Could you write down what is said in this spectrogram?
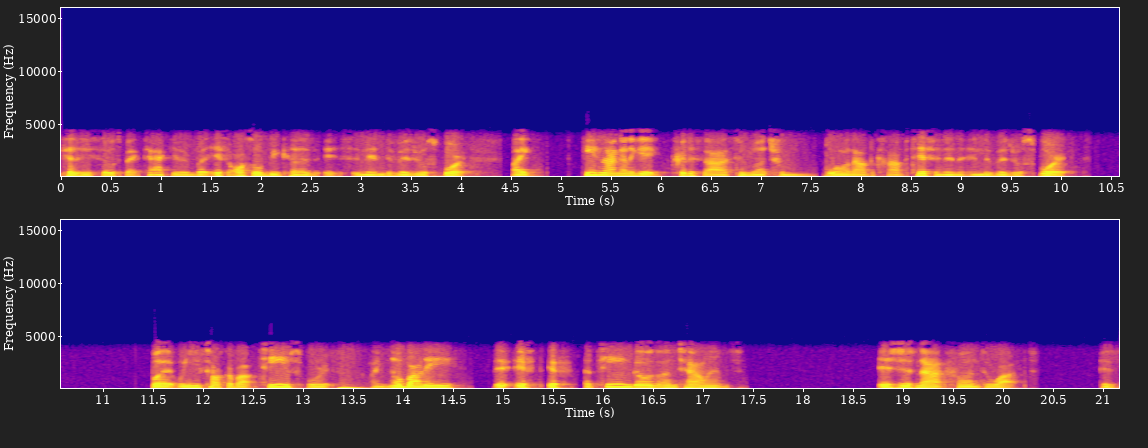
because he's so spectacular, but it's also because it's an individual sport. Like he's not going to get criticized too much for blowing out the competition in an individual sport. But when you talk about team sports, like nobody, if if a team goes unchallenged, it's just not fun to watch. It's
